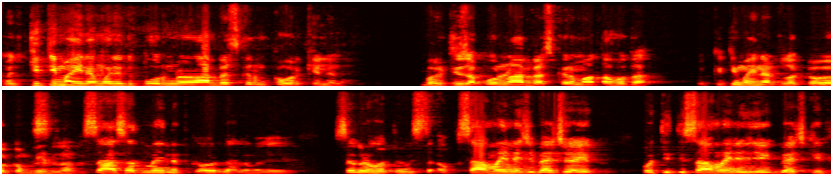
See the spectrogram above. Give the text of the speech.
म्हणजे किती महिन्यामध्ये तू पूर्ण अभ्यासक्रम कव्हर केलेला? भरतीचा पूर्ण अभ्यासक्रम आता होता. तो किती महिन्यात तुला कंप्लीट झाला? सहा सात महिन्यात कव्हर झालं म्हणजे सगळं होतं. स- सहा महिन्याची बॅच एक होती ती सहा महिन्याची एक बॅच केली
